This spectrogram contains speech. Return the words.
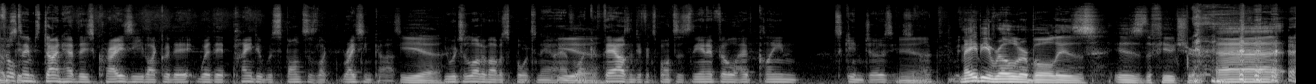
NFL obviously. teams don't have these crazy like where they where they're painted with sponsors like racing cars. Yeah. Which a lot of other sports now have like a thousand different sponsors. The NFL have clean skin jerseys. You know? Maybe rollerball is is the future. Uh,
